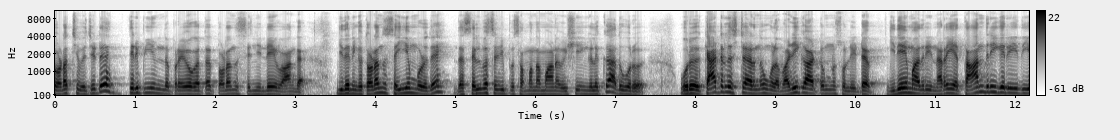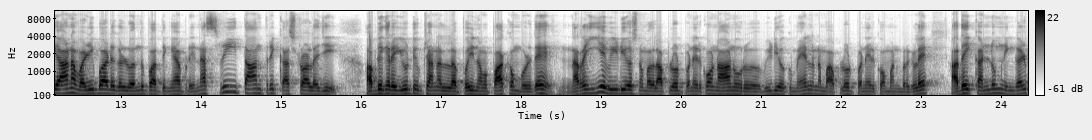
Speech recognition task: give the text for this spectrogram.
தொடச்சி வச்சுட்டு திருப்பியும் இந்த பிரயோகத்தை தொடர்ந்து செஞ்சுட்டே வாங்க. இதை நீங்கள் தொடர்ந்து செய்யும் பொழுதே இந்த செல்வ செழிப்பு சம்மந்தமான விஷயங்களுக்கு அது ஒரு ஒரு கேட்டலிஸ்ட்டாக இருந்து உங்களை வழிகாட்டும்னு சொல்லிட்டு இதே மாதிரி நிறைய தாந்திரிக ரீதியான வழிபாடுகள் வந்து பார்த்திங்க அப்படின்னா ஸ்ரீ தாந்திரிக் அஸ்ட்ராலஜி அப்படிங்கிற யூடியூப் சேனலில் போய் நம்ம பார்க்கும் பொழுதே நிறைய வீடியோஸ் நம்ம அதில் அப்லோட் பண்ணியிருக்கோம். நானூறு வீடியோக்கு மேலே நம்ம அப்லோட் பண்ணியிருக்கோம் நண்பர்களே அதை கண்டும் நீங்கள்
